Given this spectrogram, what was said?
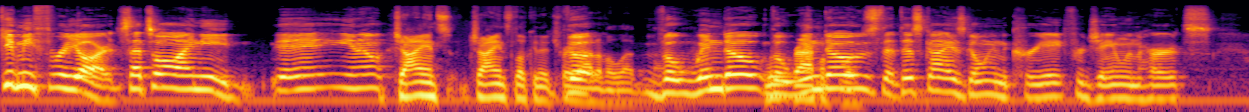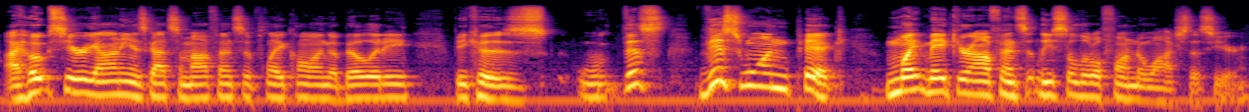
give me three yards. That's all I need. Eh, you know, Giants Giants looking to trade the, out of 11. the window, the Luke Rapoport. windows that this guy is going to create for Jalen Hurts. I hope Sirianni has got some offensive play calling ability because this this one pick might make your offense at least a little fun to watch this year.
